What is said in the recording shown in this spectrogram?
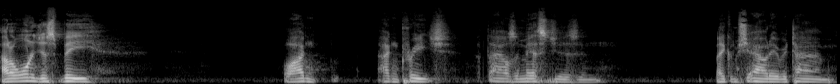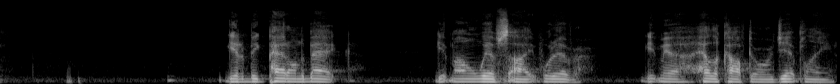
I don't want to just be well, I can, I can preach a thousand messages and make them shout every time. Get a big pat on the back. Get my own website, whatever. Get me a helicopter or a jet plane.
